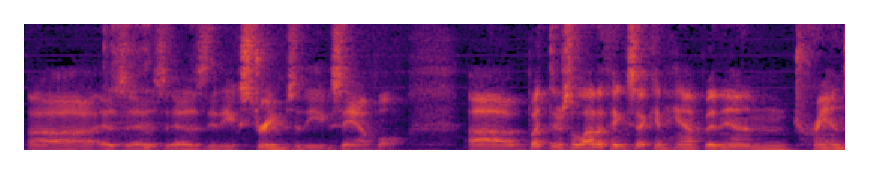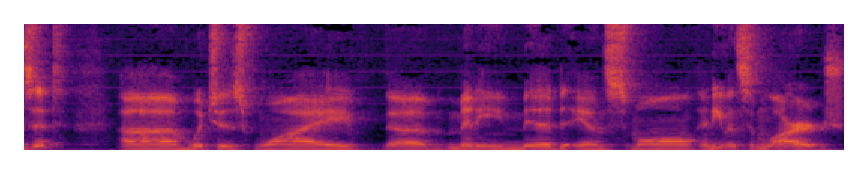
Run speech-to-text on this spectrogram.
uh, as, as, as the extremes of the example. Uh, but there's a lot of things that can happen in transit. Um, which is why uh, many mid and small, and even some large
